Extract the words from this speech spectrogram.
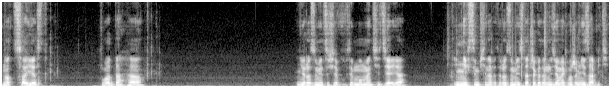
No co jest? What the hell? Nie rozumiem co się w tym momencie dzieje. I nie chce mi się nawet rozumieć, dlaczego ten ziomek może mnie zabić.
